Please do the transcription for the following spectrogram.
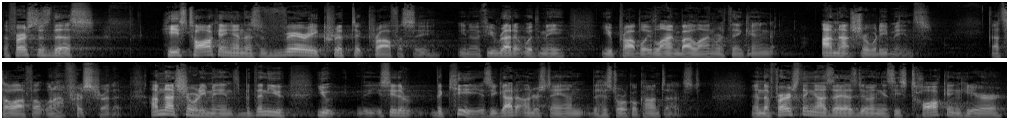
the first is this. He's talking in this very cryptic prophecy. You know, if you read it with me, you probably line by line were thinking, I'm not sure what he means. That's how I felt when I first read it. I'm not sure what he means. But then you, you, you see, the, the key is you got to understand the historical context. And the first thing Isaiah is doing is he's talking here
